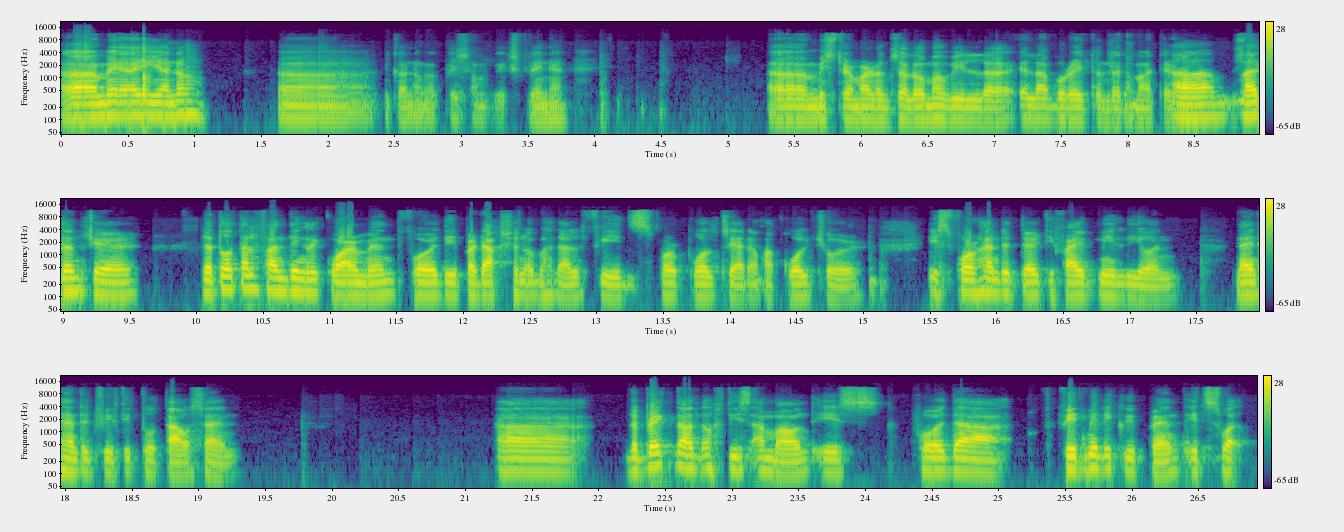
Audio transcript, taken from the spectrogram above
Uh, may I, ano, uh, ikaw na nga, please, ang explain yan. Uh, Mr. Marlon Saloma will uh, elaborate on that matter. Uh, Madam Chair, the total funding requirement for the production of halal feeds for poultry and aquaculture is 435 million 952,000. Uh, the breakdown of this amount is for the feed mill equipment, it's what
